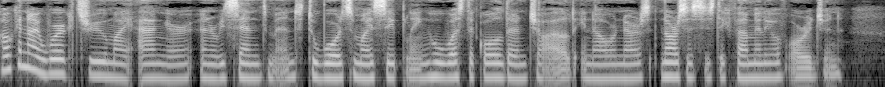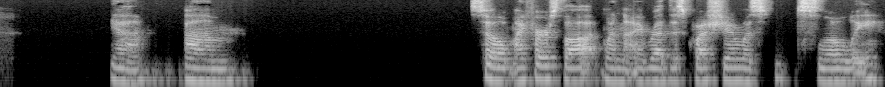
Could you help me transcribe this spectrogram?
how can I work through my anger and resentment towards my sibling who was the golden child in our nar- narcissistic family of origin? Yeah. Um, so, my first thought when I read this question was slowly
